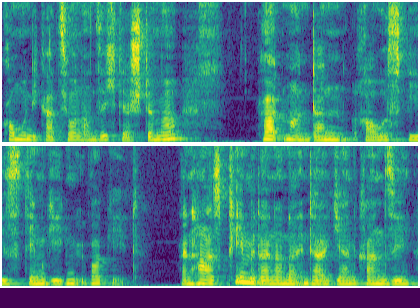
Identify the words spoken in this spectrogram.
Kommunikation an sich der Stimme hört man dann raus, wie es dem Gegenüber geht. Wenn HSP miteinander interagieren, können sie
